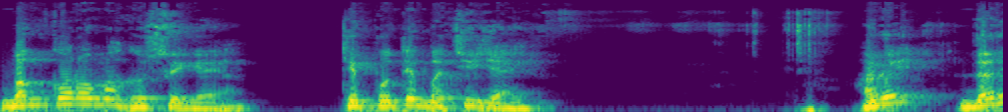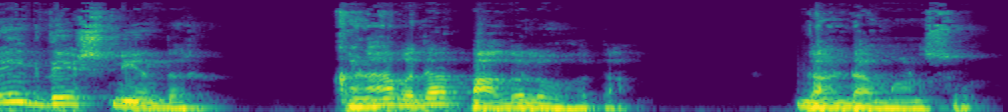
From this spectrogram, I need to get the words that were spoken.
બંકરોમાં ઘૂસી ગયા કે પોતે બચી જાય. હવે દરેક દેશની અંદર ઘણા બધા પાગલો હતા, ગાંડા માણસો.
